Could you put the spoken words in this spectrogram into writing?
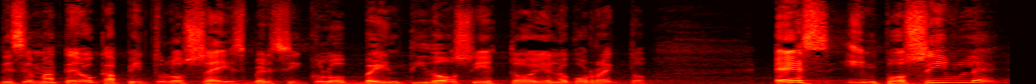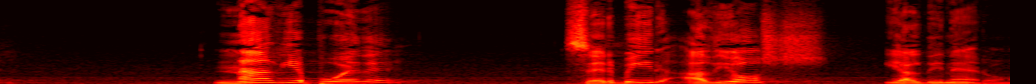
dice Mateo capítulo 6, versículo 22, si estoy en lo correcto, es imposible, nadie puede servir a Dios y al dinero.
